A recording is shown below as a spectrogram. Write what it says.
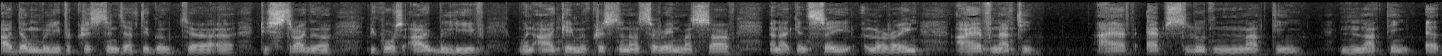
I don't believe a Christians have to go to, uh, to struggle because I believe when I came a Christian, I surrendered myself and I can say, Lorraine, I have nothing. I have absolute nothing, nothing at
